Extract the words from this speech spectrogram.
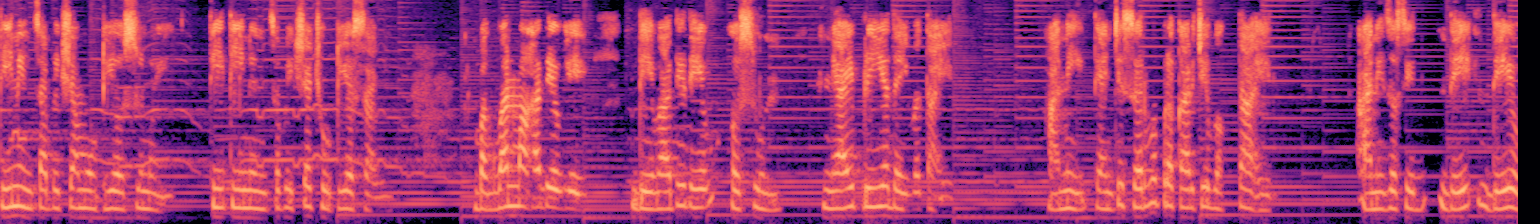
तीन इंचापेक्षा मोठी असू नये ती तीन इंचपेक्षा छोटी असावी. भगवान महादेव हे देवादिदेव असून न्यायप्रिय दैवत आहेत. आणि त्यांचे सर्व प्रकारचे भक्त आहेत. आणि जसे दे देव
